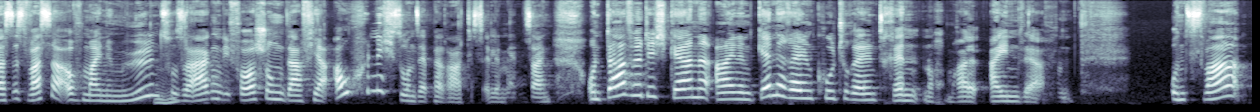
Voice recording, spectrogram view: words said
das ist Wasser auf meine Mühlen, mhm. zu sagen, die Forschung darf ja auch nicht so ein separates Element sein. Und da würde ich gerne einen generellen kulturellen Trend nochmal einwerfen. Und zwar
